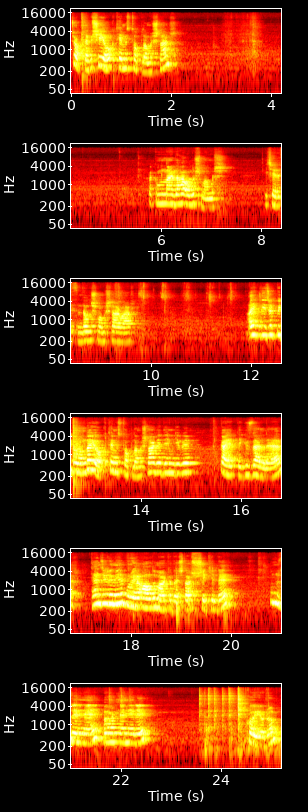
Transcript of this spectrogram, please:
Çok da bir şey yok. Temiz toplamışlar. Bakın bunlar daha oluşmamış. İçerisinde oluşmamışlar var. Ayıklayacak bir durumda yok. Temiz toplamışlar dediğim gibi. Gayet de güzeller. Tenceremi buraya aldım arkadaşlar şu şekilde. Bunun üzerine böğürtlenleri koyuyorum.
